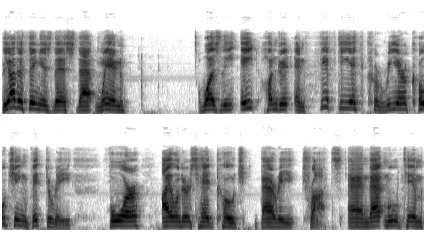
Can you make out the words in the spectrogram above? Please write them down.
the other thing is this that win was the 850th career coaching victory for Islanders head coach Barry Trotz. And that moved him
